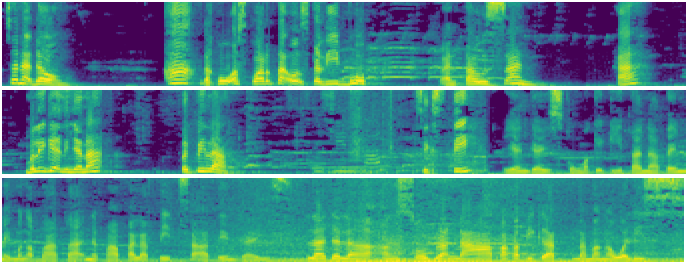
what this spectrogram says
Sana dong? Ah, dako as kwarta o kalibo. 1,000. Ha? Baligyan niya na? Pagpila? 60? Ayan guys, kung makikita natin, may mga bata na papalapit sa atin guys. Dala-dala ang sobrang napakabigat na mga walis.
